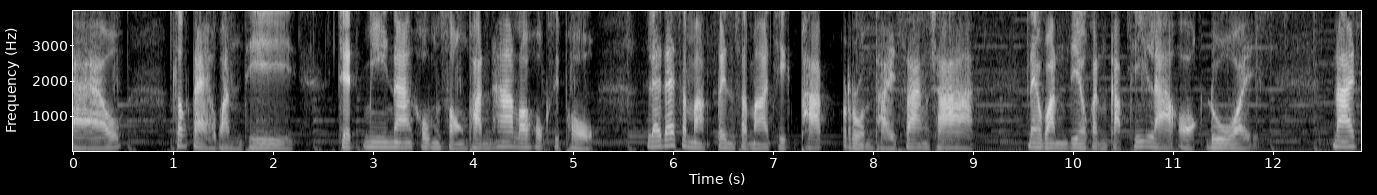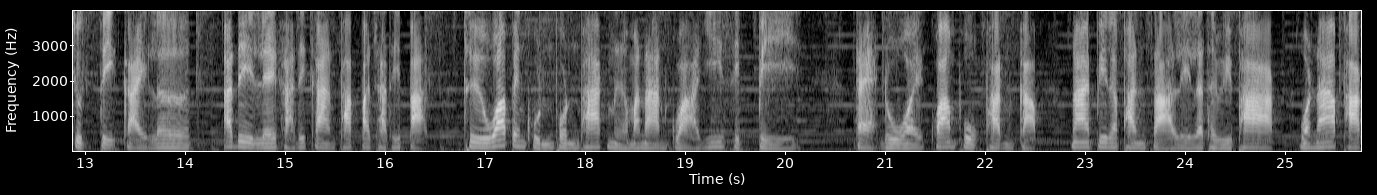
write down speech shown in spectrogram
แล้ว ตั้งแต่วันที่ 7 มีนาคม 2566 และได้สมัครเป็นสมาชิกพักรวมไทยสร้างชาติ ในวันเดียวกันกับที่ลาออกด้วย นายจุติไก่เลิศ อดีตเลขาธิการพักประชาธิปัตย์ถือว่าเป็นขุนพลภาคเหนือมานานกว่า 20 ปี แต่ด้วยความผูกพันกับ นายปีรพันธ์สาลีรัฐวิภาค หัวหน้าพัก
